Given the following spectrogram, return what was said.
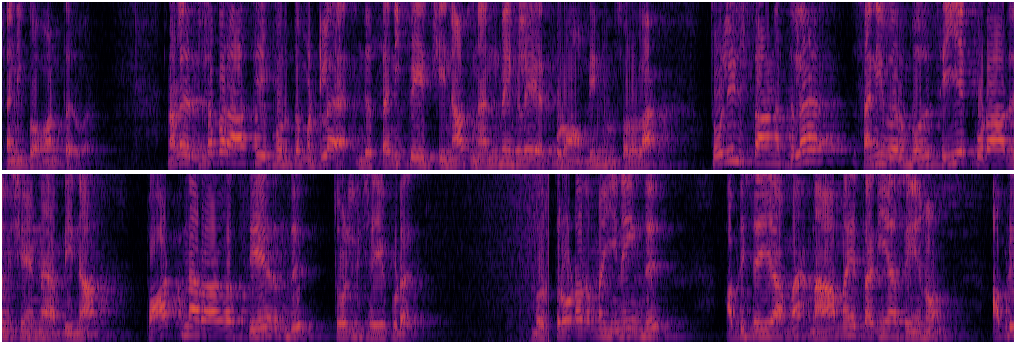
சனி பகவான் தருவார். அதனால் ரிஷபராசியை பொறுத்த மட்டும் இந்த சனி பயிற்சியினால் நன்மைகளே ஏற்படும் அப்படின்னு நம்ம சொல்லலாம். தொழில் ஸ்தானத்தில் சனி வரும்போது செய்யக்கூடாத விஷயம் என்ன அப்படின்னா பார்ட்னராக சேர்ந்து தொழில் செய்யக்கூடாது. ஒருத்தரோட நம்ம இணைந்து அப்படி செய்யாமல் நாமே தனியாக செய்யணும். அப்படி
